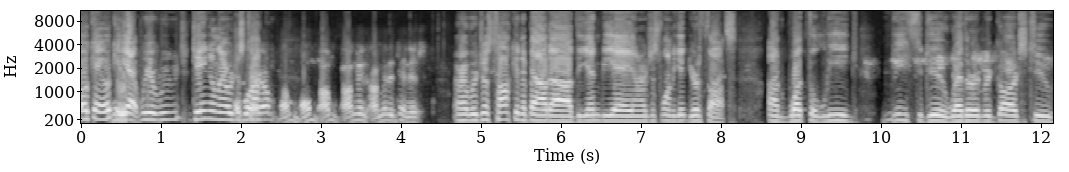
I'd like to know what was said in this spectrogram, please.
Okay, okay, yeah. We're, we're Daniel and I were just talking. I'm, I'm, I'm, I'm, I'm in. I'm in attendance. All right, we're just talking about uh, the NBA, and I just want to get your thoughts on what the league needs to do, whether in regards to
